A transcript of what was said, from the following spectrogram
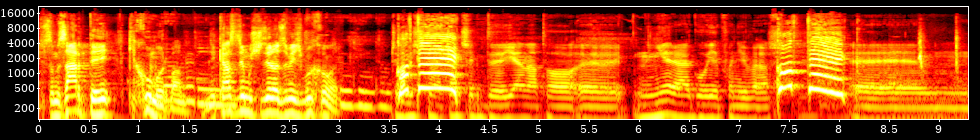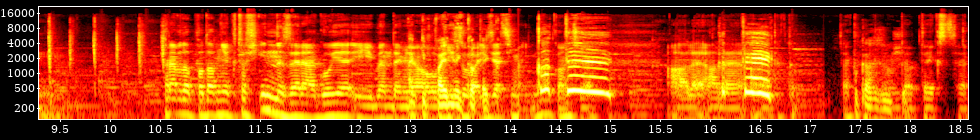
To są żarty! Taki humor mam. Nie każdy musi zrozumieć mój humor. Dzień dobry. Kotek! Gdy ja na to y, nie reaguję, ponieważ. Kotek! prawdopodobnie ktoś inny zareaguje i będę miał Jaki fajny wizualizację na koncie. Ale, ale. Kotek! ale tak, to- tak Pokazuj wygląda Dexter.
